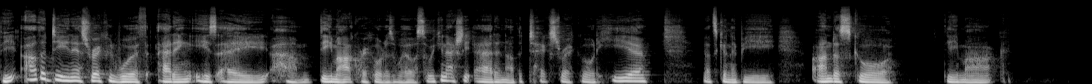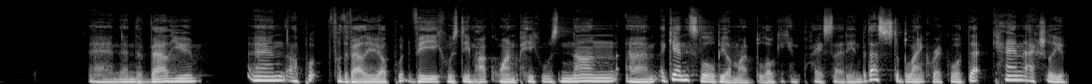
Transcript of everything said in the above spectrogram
The other DNS record worth adding is a um, DMARC record as well. So we can actually add another text record here. That's going to be underscore DMARC. And then the value and I'll put for the value, I'll put v equals dmarc 1, p equals none. Um, again, this will all be on my blog. You can paste that in, but that's just a blank record that can actually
